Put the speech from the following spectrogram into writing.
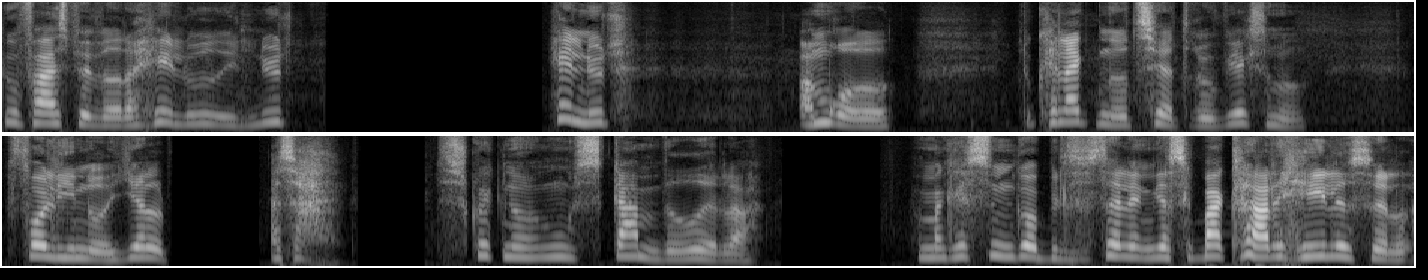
du har faktisk bevæget dig helt ud i et nyt, helt nyt område. Du kender ikke noget til at drive virksomhed få lige noget hjælp. Altså, det er sgu ikke nogen skam ved, eller man kan sådan gå og bilde sig selv ind. Jeg skal bare klare det hele selv.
